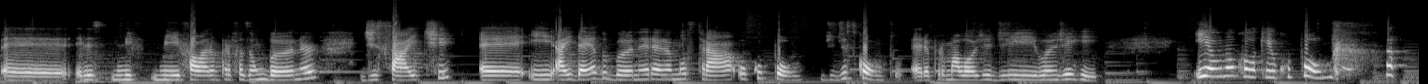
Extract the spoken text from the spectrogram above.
é, eles me, me falaram para fazer um banner de site. É, e a ideia do banner era mostrar o cupom de desconto. Era para uma loja de lingerie. E eu não coloquei o cupom.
